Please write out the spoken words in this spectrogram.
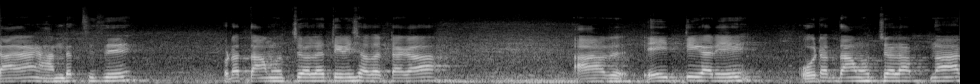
ডায়াং হান্ড্রেড সিসি, ওটার দাম হচ্ছে হলে তিরিশ হাজার টাকা। আর এইটটি গাড়ি, ওটার দাম হচ্ছে হলো আপনার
